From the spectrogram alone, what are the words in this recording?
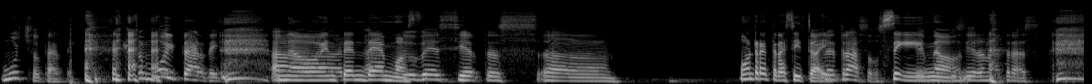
mucho tarde, muy tarde. no, ah, entendemos. tuve ciertas... un retrasito ahí. Retrasos. Sí, que no. pusieron atrás.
